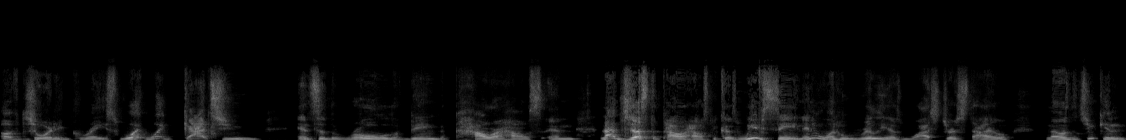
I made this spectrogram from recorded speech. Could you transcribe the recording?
of Jordynne Grace. What what got you into the role of being the powerhouse and not just the powerhouse because we've seen anyone who really has watched your style knows that you can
